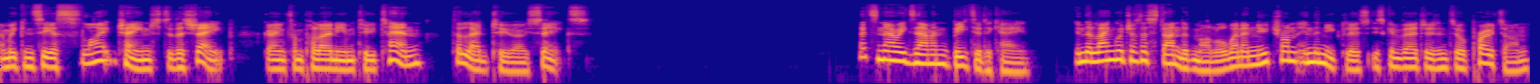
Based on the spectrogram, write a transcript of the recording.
and we can see a slight change to the shape, going from polonium-210 to lead-206. Let's now examine beta decay. In the language of the Standard Model, when a neutron in the nucleus is converted into a proton,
